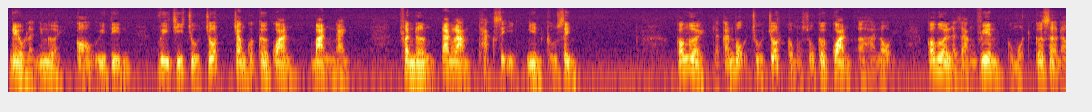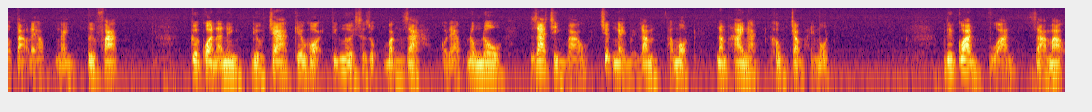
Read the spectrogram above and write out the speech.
đều là những người có uy tín, vị trí chủ chốt trong các cơ quan, ban ngành, phần lớn đang làm thạc sĩ nghiên cứu sinh. Có người là cán bộ chủ chốt của một số cơ quan ở Hà Nội, có người là giảng viên của một cơ sở đào tạo đại học ngành tư pháp. Cơ quan an ninh điều tra kêu gọi những người sử dụng bằng giả của Đại học Đông Đô ra trình báo trước ngày 15 tháng 1 năm 2021. Liên quan vụ án giả mạo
